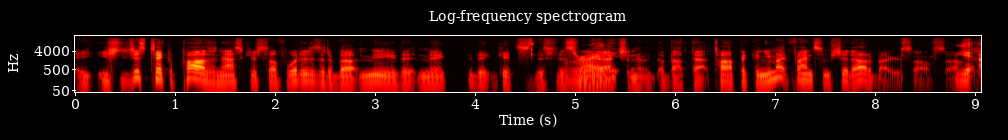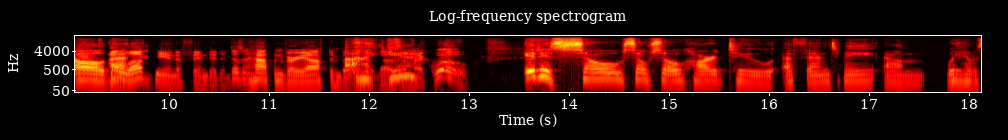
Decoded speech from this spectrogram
you should just take a pause and ask yourself, what is it about me that make that gets this visceral right? reaction about that topic? And you might find some shit out about yourself. So yeah, oh, that... I love being offended. It doesn't happen very often, but when uh, it does, yeah. I'm like, whoa. It is so so so hard to offend me. Um, we have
